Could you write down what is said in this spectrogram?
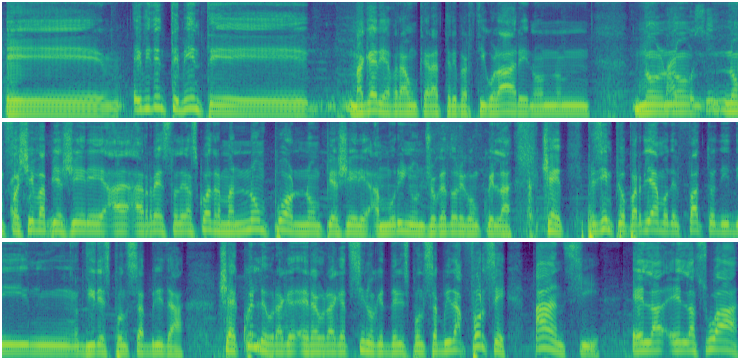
E, evidentemente magari avrà un carattere particolare, non, non- non- così, non faceva piacere a- al resto della squadra, ma non può non piacere a Mourinho un giocatore con quella... Cioè, per esempio parliamo del fatto di, di- di responsabilità, cioè quello era un ragazzino che di responsabilità, forse anzi è la, è la sua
